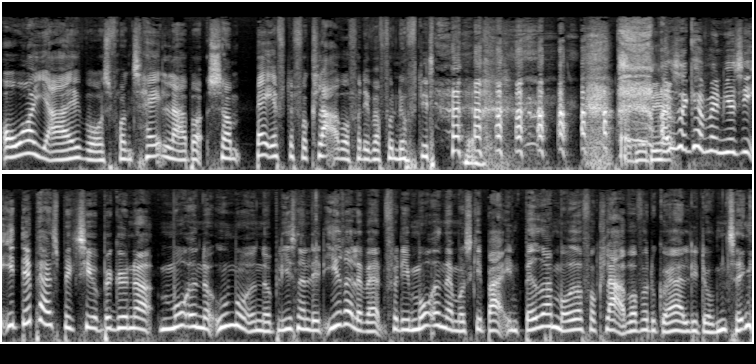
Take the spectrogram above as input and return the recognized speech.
over jeg, vores frontallapper, som bagefter forklarer, hvorfor det var fornuftigt. Ja. og, det det her... og så kan man jo sige, at i det perspektiv begynder moden og umoden at blive sådan lidt irrelevant, fordi moden er måske bare en bedre måde at forklare, hvorfor du gør alle de dumme ting.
